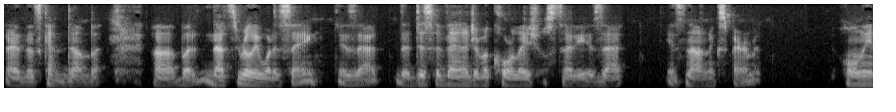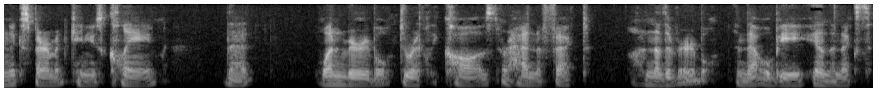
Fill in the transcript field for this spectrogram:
that's kind of dumb, but uh, but that's really what it's saying is that the disadvantage of a correlational study is that it's not an experiment. Only an experiment can you claim that one variable directly caused or had an effect on another variable, and that will be in the next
